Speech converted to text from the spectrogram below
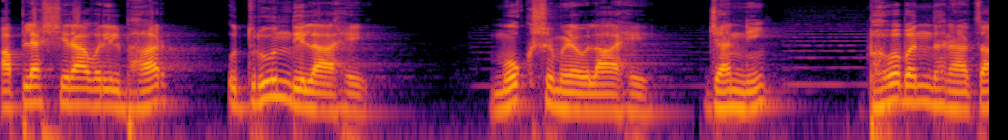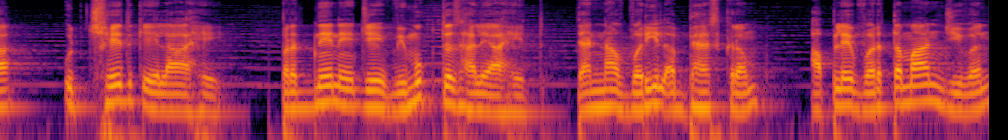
आपल्या शिरावरील भार उतरून दिला आहे मोक्ष मिळवला आहे ज्यांनी भवबंधनाचा उच्छेद केला आहे प्रज्ञेने जे विमुक्त झाले आहेत त्यांना वरील अभ्यासक्रम आपले वर्तमान जीवन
